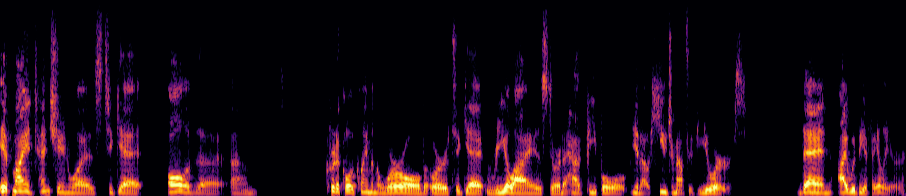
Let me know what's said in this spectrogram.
if my intention was to get all of the um, critical acclaim in the world or to get realized or to have people, you know, huge amounts of viewers, then I would be a failure.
